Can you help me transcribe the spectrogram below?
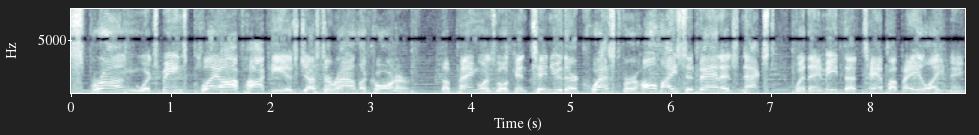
sprung, which means playoff hockey is just around the corner. The Penguins will continue their quest for home ice advantage next when they meet the Tampa Bay Lightning.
